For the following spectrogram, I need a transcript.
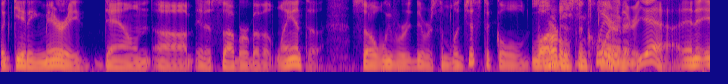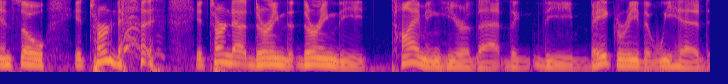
but getting married down uh, in a suburb of Atlanta. So we were there were some logistical Long hurdles to clear planning. there. Yeah, and and so it turned out it turned out during the during the timing here that the the bakery that we had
